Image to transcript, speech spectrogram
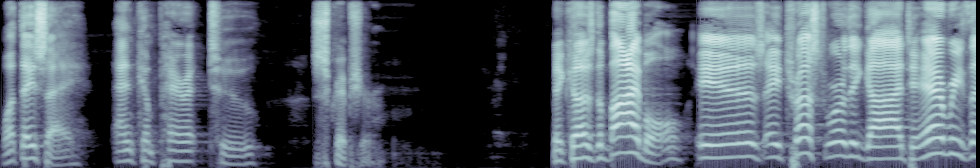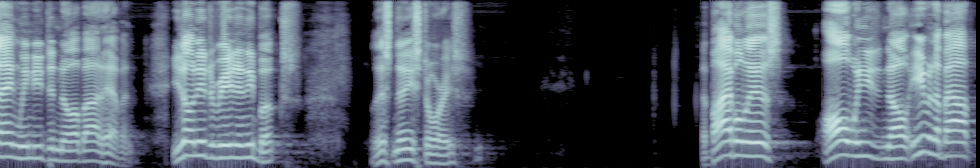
what they say, and compare it to Scripture. Because the Bible is a trustworthy guide to everything we need to know about heaven. You don't need to read any books listen to any stories. The Bible is all we need to know, even about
